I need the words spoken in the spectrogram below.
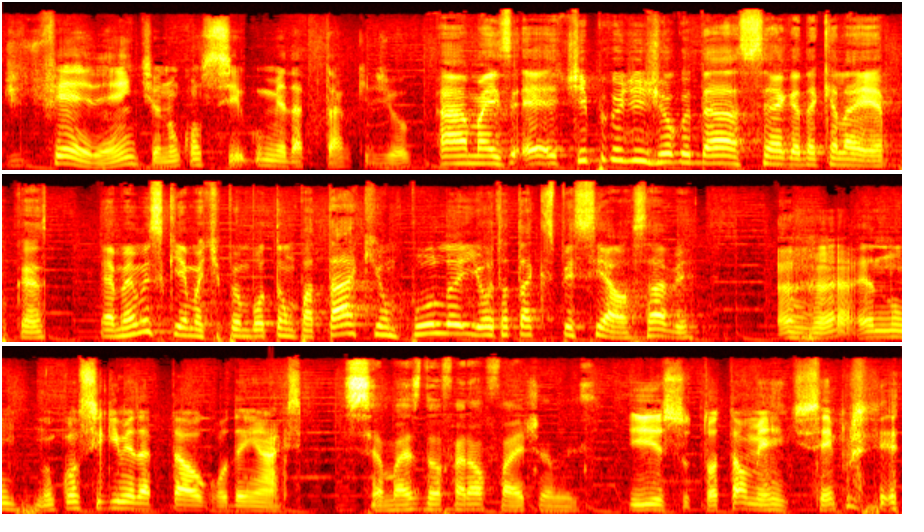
diferente, eu não consigo me adaptar com aquele jogo. Ah, mas é típico de jogo da SEGA daquela época. É o mesmo esquema, tipo, um botão pra ataque, um pula e outro ataque especial, sabe? Aham, eu não, não consegui me adaptar ao Golden Axe. Isso é mais do Final Fight, né, Luiz? Isso, totalmente, 100%.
